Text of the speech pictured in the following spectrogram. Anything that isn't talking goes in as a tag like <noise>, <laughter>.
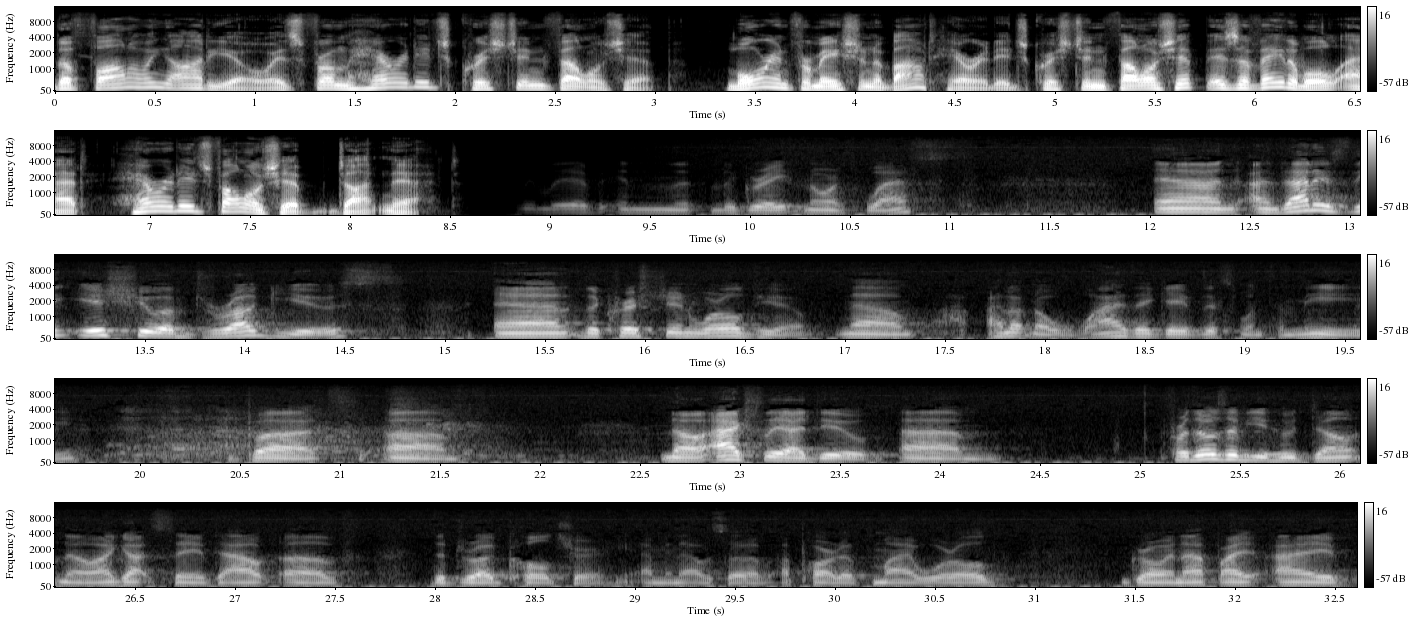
The following audio is from Heritage Christian Fellowship. More information about Heritage Christian Fellowship is available at heritagefellowship.net. We live in the, great Northwest, and, and that is the issue of drug use and the Christian worldview. Now, I don't know why they gave this one to me, but um, no, actually, I do. Um, for those of you who don't know, I got saved out of the drug culture. I mean, that was a, a part of my world growing up. I, I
